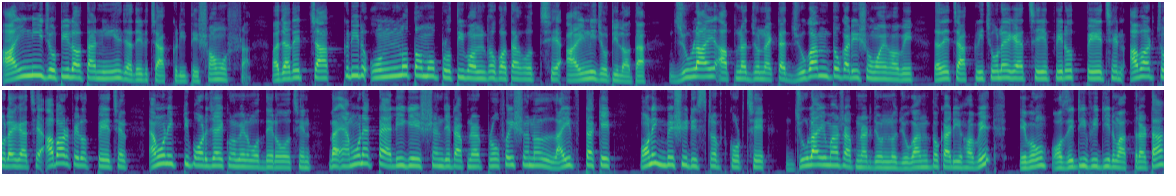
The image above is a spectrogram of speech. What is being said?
আইনি জটিলতা নিয়ে যাদের চাকরিতে সমস্যা বা যাদের চাকরির অন্যতম প্রতিবন্ধকতা হচ্ছে আইনি জটিলতা, জুলাই আপনার জন্য একটা যুগান্তকারী সময় হবে। যাদের চাকরি চলে গেছে, ফেরত পেয়েছেন, আবার চলে গেছে, আবার ফেরত পেয়েছেন, এমন একটি পর্যায়ক্রমের মধ্যে রয়েছেন বা এমন একটা অ্যালিগেশন যেটা আপনার প্রফেশনাল লাইফটাকে অনেক বেশি ডিস্টার্ব করছে। জুলাই মাস আপনার জন্য যুগান্তকারী হবে এবং পজিটিভিটির মাত্রাটা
